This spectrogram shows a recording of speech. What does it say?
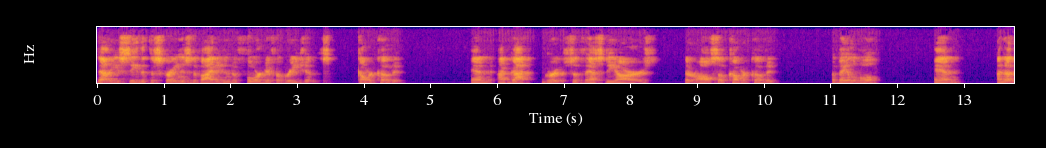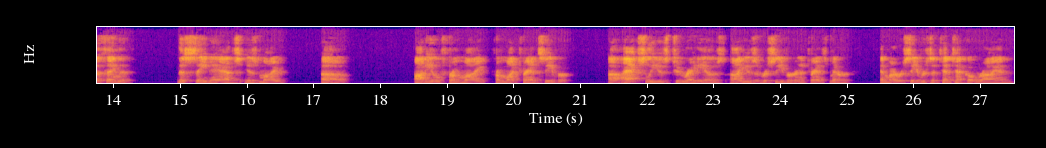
now you see that the screen is divided into four different regions, color coded. And I've got groups of SDRs that are also color coded available. And another thing that this scene adds is my uh, audio from my from my transceiver. Uh, I actually use two radios. I use a receiver and a transmitter, and my receiver is a Ten-Tec Orion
